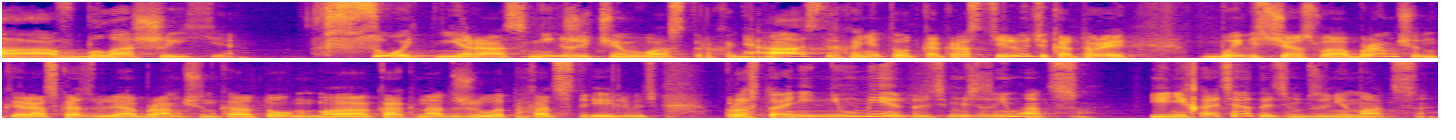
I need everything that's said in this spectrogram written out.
а в Балашихе в сотни раз ниже, чем в Астрахани. А Астрахань – это вот как раз те люди, которые были сейчас у Абрамченко и рассказывали Абрамченко о том, а, как надо животных отстреливать. Просто они не умеют этим заниматься. И не хотят этим заниматься.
